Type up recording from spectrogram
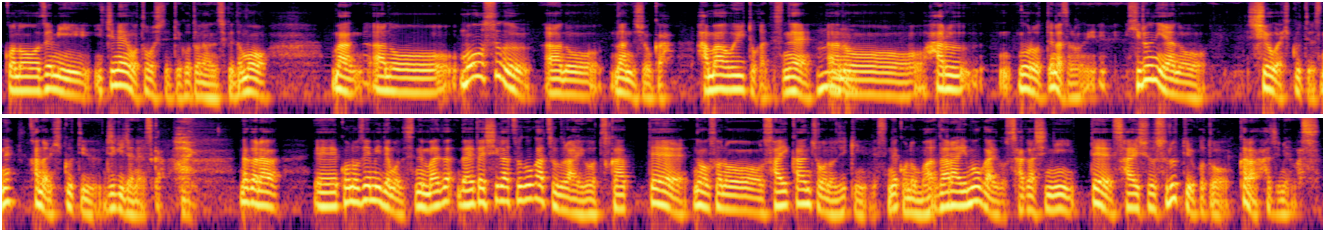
このゼミ1年を通してということなんですけどもまああのもうすぐあのなんでしょうか。浜ウイとかですね、うん。あの春頃っていうのはその昼にあの潮が引くっていうですね。かなり引くっていう時期じゃないですか。はい。だから、えーこのゼミでもですね、まあ、だだいたい4月5月ぐらいを使ってのその再干潮の時期にですねこのマダライモ貝を探しに行って採集するということから始めます。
